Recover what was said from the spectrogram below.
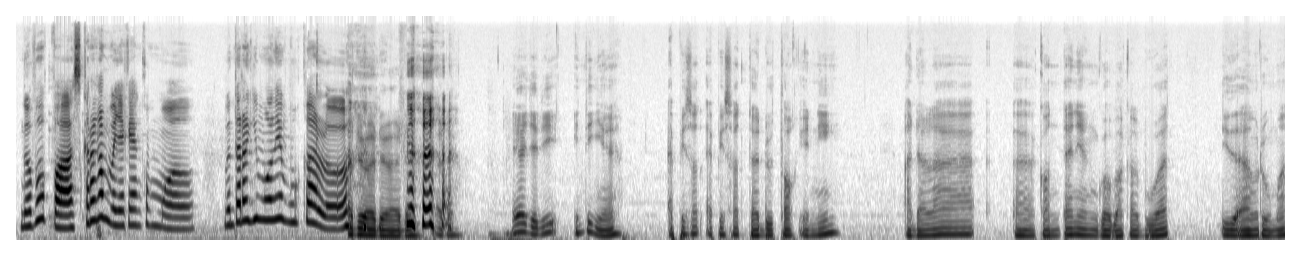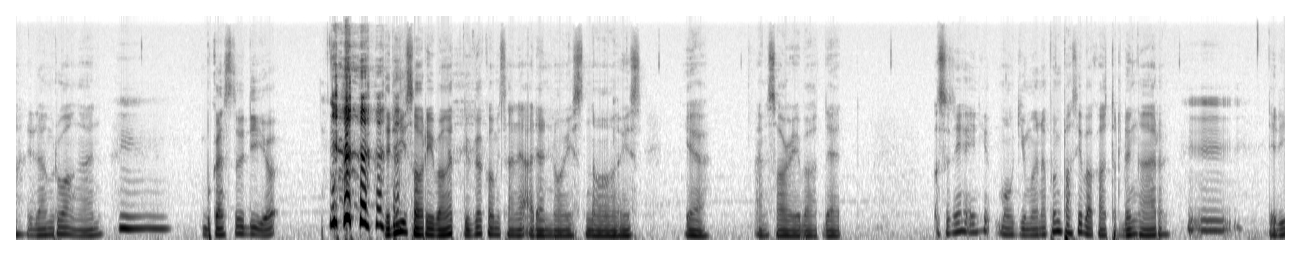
Nggak apa-apa, sekarang kan banyak yang ke mall. Bentar lagi mallnya buka loh. aduh aduh aduh, aduh. ya jadi intinya episode episode Dadu Talk ini adalah eh, konten yang gue bakal buat di dalam rumah di dalam ruangan Hmm. bukan studio jadi sorry banget juga kalau misalnya ada noise noise ya I'm sorry about that maksudnya ini mau gimana pun pasti bakal terdengar Mm-mm. Jadi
